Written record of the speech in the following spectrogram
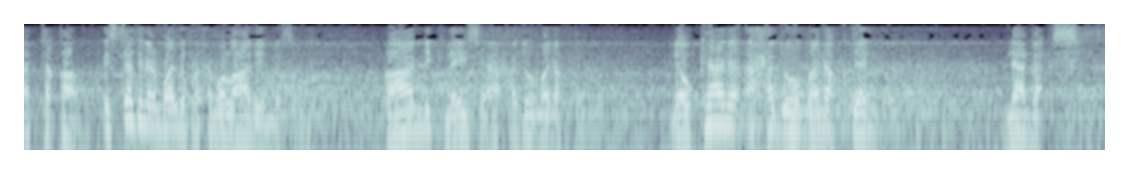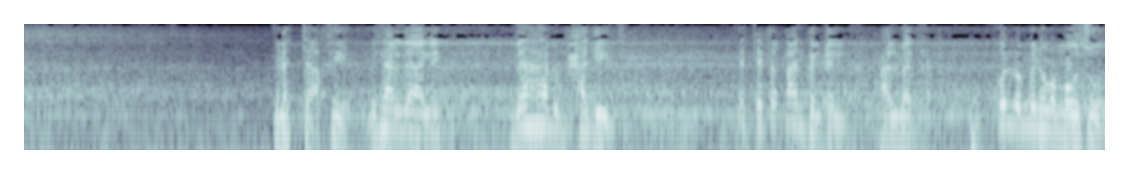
التقابض. استثنى المؤلف رحمه الله هذه المسألة. قال لك ليس أحدهما نقدا. لو كان أحدهما نقدا لا بأس من التأخير. مثال ذلك ذهب بحديد يتفقان في العلة على المذهب كل منهما موزون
